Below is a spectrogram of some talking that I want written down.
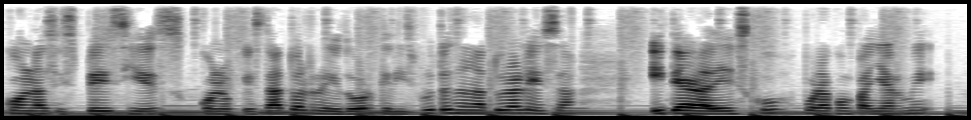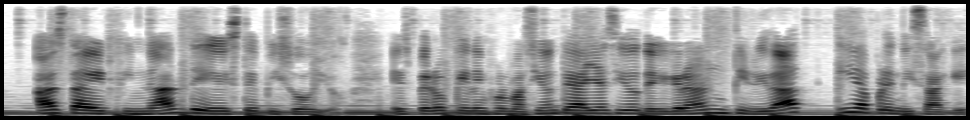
con las especies, con lo que está a tu alrededor, que disfrutes la naturaleza y te agradezco por acompañarme hasta el final de este episodio. Espero que la información te haya sido de gran utilidad y aprendizaje.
